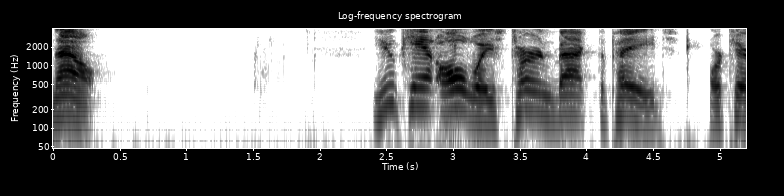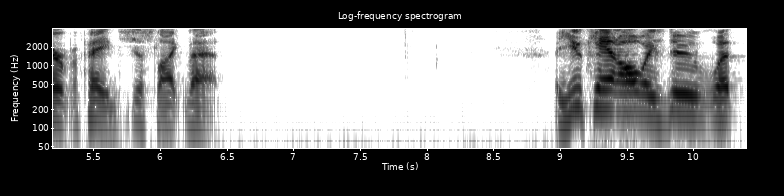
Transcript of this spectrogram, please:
Now, you can't always turn back the page or tear up a page just like that. You can't always do what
